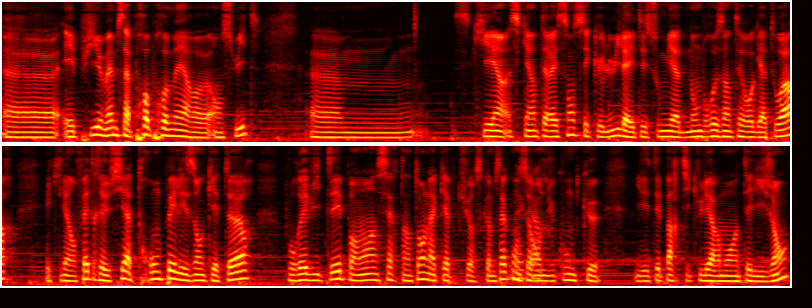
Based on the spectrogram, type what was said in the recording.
Et puis même sa propre mère ensuite. Euh, ce, qui est, intéressant, c'est que lui, il a été soumis à de nombreux interrogatoires et qu'il a en fait réussi à tromper les enquêteurs pour éviter pendant un certain temps la capture. C'est comme ça qu'on s'est rendu compte qu'il était particulièrement intelligent.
